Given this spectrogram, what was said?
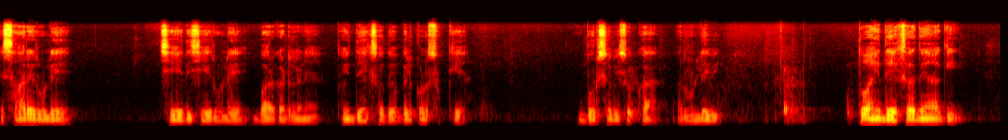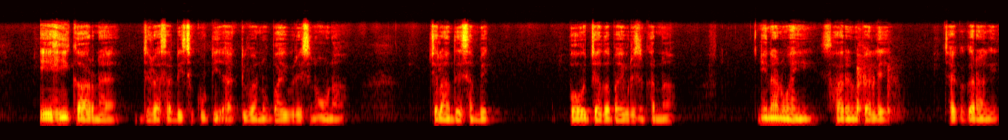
ਇਹ ਸਾਰੇ ਰੂਲੇ 6 ਦੀ 6 ਰੂਲੇ ਬਾਹਰ ਕੱਢ ਲੈਣੇ ਆ। ਤੁਸੀਂ ਦੇਖ ਸਕਦੇ ਹੋ ਬਿਲਕੁਲ ਸੁੱਕੇ ਆ। ਬੁਰਸ਼ ਵੀ ਸੁੱਕਾ, ਰੂਲੇ ਵੀ। ਤੋਂ ਅਸੀਂ ਦੇਖ ਸਕਦੇ ਹਾਂ ਕਿ ਇਹੀ ਕਾਰਨ ਹੈ ਜਿਹੜਾ ਸਾਡੀ ਸਕੂਟੀ ਐਕਟਿਵਾ ਨੂੰ ਵਾਈਬ੍ਰੇਸ਼ਨ ਹੋਣਾ, ਚਲਾਉਂਦੇ ਸਮੇਂ ਬਹੁਤ ਜ਼ਿਆਦਾ ਵਾਈਬ੍ਰੇਸ਼ਨ ਕਰਨਾ। ਇਹਨਾਂ ਨੂੰ ਅਸੀਂ ਸਾਰਿਆਂ ਨੂੰ ਪਹਿਲੇ ਚੈੱਕ ਕਰਾਂਗੇ।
